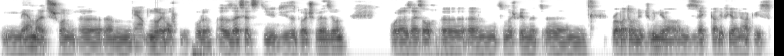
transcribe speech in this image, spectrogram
mehrmals schon äh, ähm, ja. neu aufgelegt wurde. Also sei es jetzt die diese deutsche Version oder sei es auch äh, ähm, zum Beispiel mit ähm, Robert Downey Jr. und Zach Galifianakis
